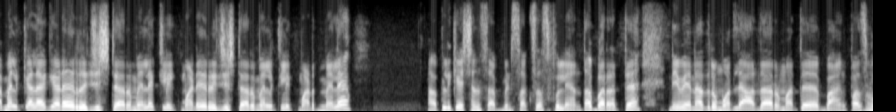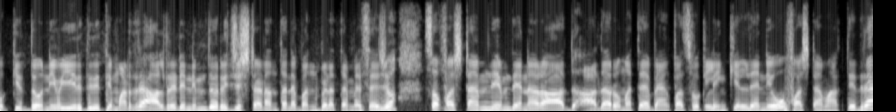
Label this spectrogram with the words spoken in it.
ಆಮೇಲೆ ಕೆಳಗಡೆ ರಿಜಿಸ್ಟರ್ ಮೇಲೆ ಕ್ಲಿಕ್ ಮಾಡಿ ರಿಜಿಸ್ಟರ್ ಮೇಲೆ ಕ್ಲಿಕ್ ಮಾಡಿದ್ಮೇಲೆ ಅಪ್ಲಿಕೇಶನ್ ಸಬ್ಮಿಟ್ ಸಕ್ಸಸ್ಫುಲಿ ಅಂತ ಬರುತ್ತೆ. ನೀವೇನಾದರೂ ಮೊದಲೇ ಆಧಾರ್ ಮತ್ತು ಬ್ಯಾಂಕ್ ಪಾಸ್ಬುಕ್ ಇದ್ದು ನೀವು ಈ ರೀತಿ ಮಾಡಿದ್ರೆ ಆಲ್ರೆಡಿ ನಿಮ್ಮದು ರಿಜಿಸ್ಟರ್ಡ್ ಅಂತಲೇ ಬಂದುಬಿಡುತ್ತೆ ಮೆಸೇಜು ಸೊ ಫಸ್ಟ್ ಟೈಮ್ ನಿಮ್ದು ಏನಾದ್ರು ಆದ್, ಆಧಾರು ಮತ್ತು ಬ್ಯಾಂಕ್ ಪಾಸ್ಬುಕ್ ಲಿಂಕ್ ಇಲ್ಲದೆ ನೀವು ಫಸ್ಟ್ ಟೈಮ್ ಹಾಕ್ತಿದ್ರೆ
